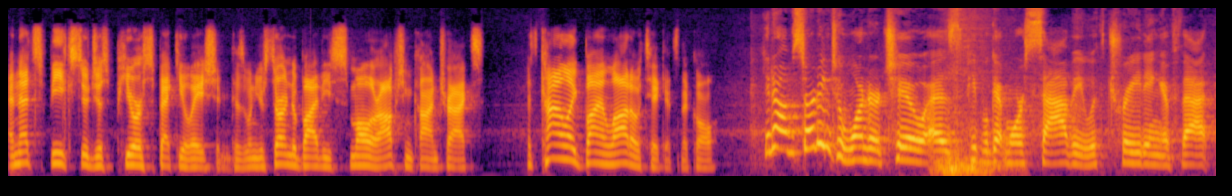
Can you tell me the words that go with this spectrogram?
And that speaks to just pure speculation because when you're starting to buy these smaller option contracts, it's kind of like buying lotto tickets, Nicole. You know, I'm starting to wonder too, as people get more savvy with trading, if that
